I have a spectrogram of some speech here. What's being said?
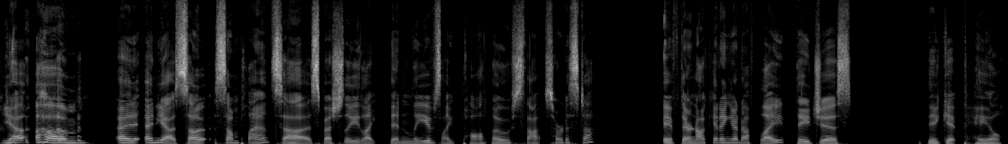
Yeah. Um. and, and yeah, so some plants, uh, especially like thin leaves, like pothos, that sort of stuff, if they're not getting enough light, they just they get pale,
